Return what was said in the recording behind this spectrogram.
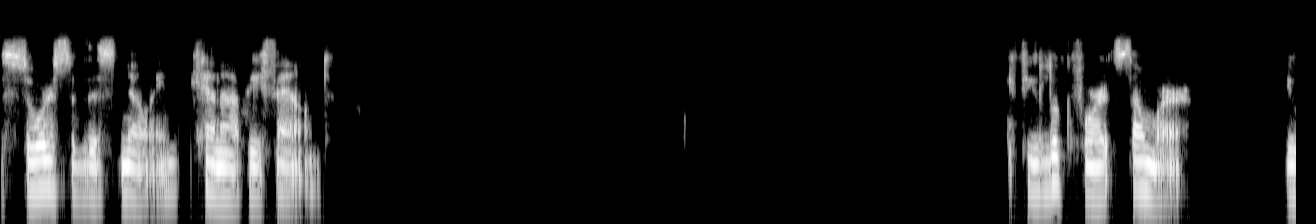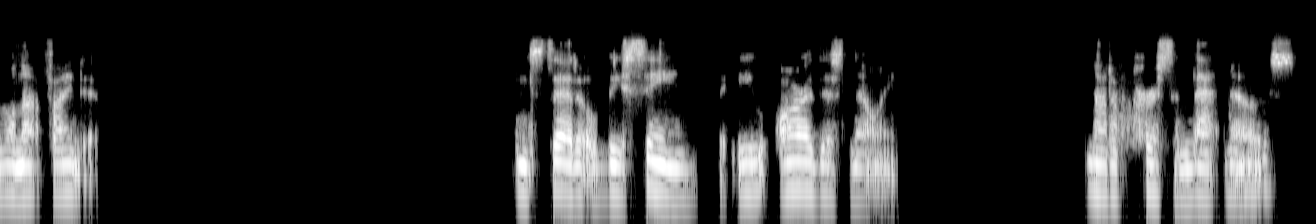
The source of this knowing cannot be found. If you look for it somewhere, you will not find it. Instead, it will be seen that you are this knowing, not a person that knows.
